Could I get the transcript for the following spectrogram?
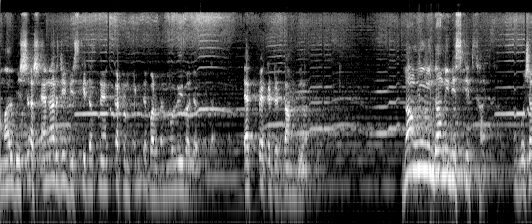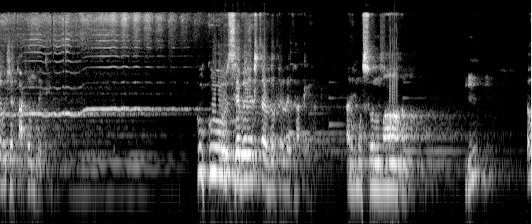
আমার বিশ্বাস এনার্জি বিস্কিট আপনি এক কার্টন কিনতে পারবেন মৌলভীবাজার থেকে। এক প্যাকেটের দাম দিয়ে দামি দামি বিস্কিট খায় বসে বসে কার্টন দেখে। কুকুর সেভেন স্টার হোটেলে থাকে আর মুসলমান। ও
